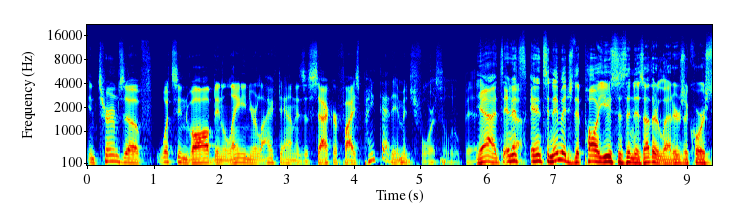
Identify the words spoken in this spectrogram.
in terms of what's involved in laying your life down as a sacrifice, paint that image for us a little bit. Yeah, it's, and it's and it's an image that Paul uses in his other letters. Of course.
